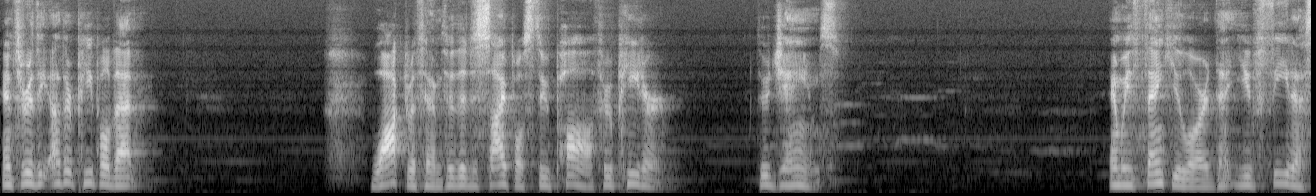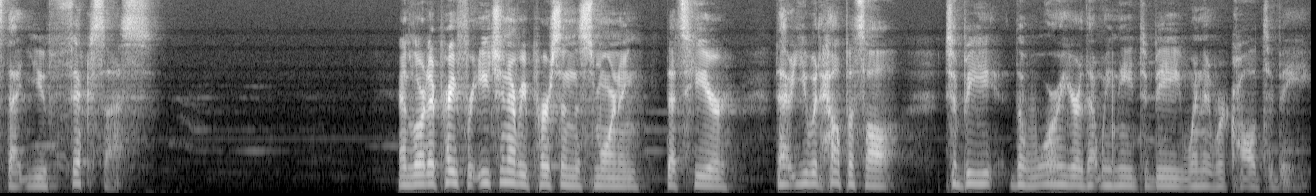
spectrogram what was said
and through the other people that walked with him, through the disciples, through Paul, through Peter, through James. And we thank you, Lord, that you feed us, that you fix us. And Lord, I pray for each and every person this morning that's here that you would help us all to be the warrior that we need to be when we're called to be.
